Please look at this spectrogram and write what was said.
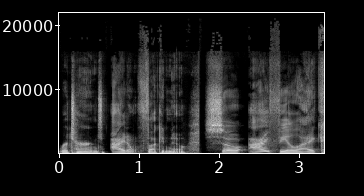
returns. I don't fucking know. So I feel like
